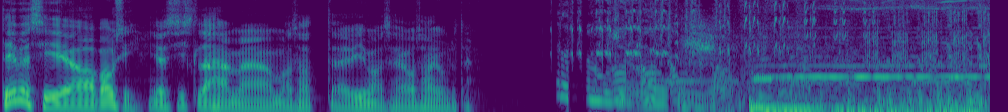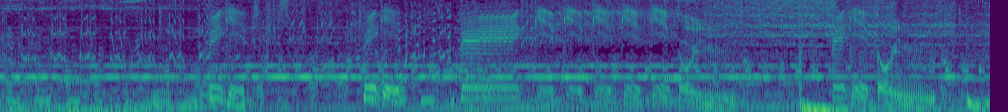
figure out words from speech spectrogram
teeme siia pausi ja siis läheme oma saate viimase osa juurde. digitund, digitund, digitund.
